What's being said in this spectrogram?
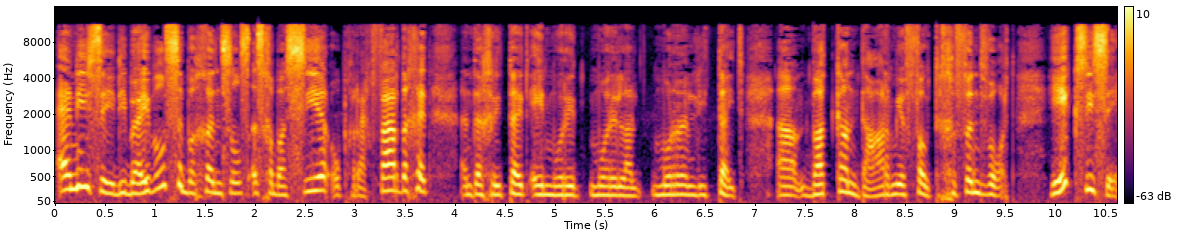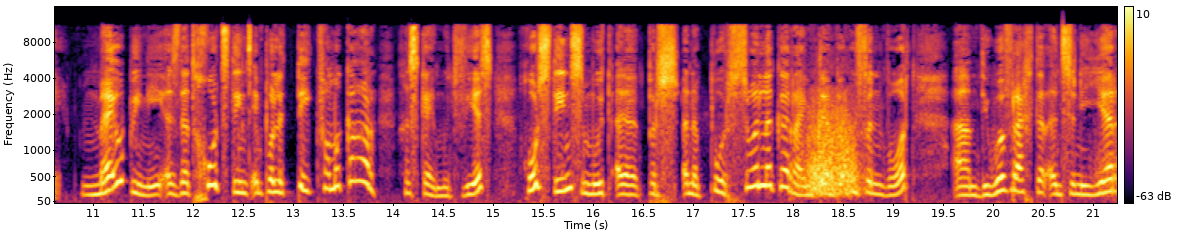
En hy sê die Bybelse beginsels is gebaseer op geregverdigheid, integriteit en moraliteit. Um, wat kan daarmee fout gevind word? Heksie sê My opinie is dat godsdiens en politiek van mekaar geskei moet wees. Godsdiens moet 'n in 'n persoonlike ruimte beoefen word. Um die hoofregter insinueer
